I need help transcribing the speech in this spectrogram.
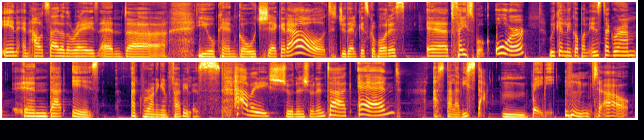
in and outside of the race. And uh, you can go check it out. Judelki Escorbores at Facebook, or we can link up on Instagram, and that is at Running and Fabulous. Have a schönen, schönen Tag, and hasta la vista, mm, baby. Ciao.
